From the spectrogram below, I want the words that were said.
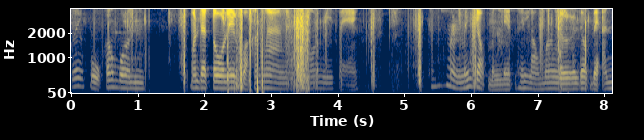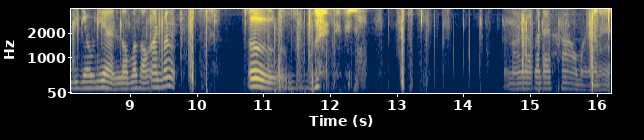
ซึ่งปลูกข้างบน มันจะโตเร็วกว่าข้างล่างนะเพราะมันมีแสง มันไม่จบมันเล็ดให้เรามั่งเลยดอกแต่อันเดียวเนี่ย เรามาสองอันมั่งเออตอนนั้นเราก็ได้ข้าวมานะฮะ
